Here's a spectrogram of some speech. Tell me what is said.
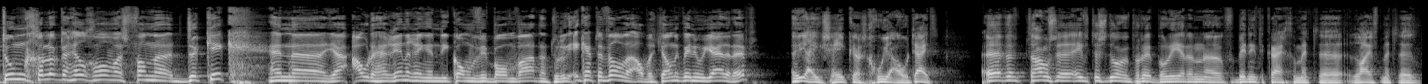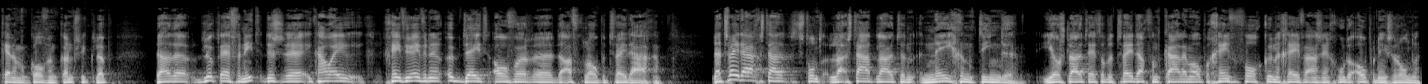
Toen geluk nog heel gewoon was van eh, de kick. En eh, ja, oude herinneringen die komen weer boven water natuurlijk. Ik heb er wel, eh, Albert-Jan. Ik weet niet hoe jij dat hebt. Uh, ja, zeker. Goede oude tijd. we, trouwens, even tussendoor. We proberen een verbinding te krijgen met, live met de Kennemer Golf Country Club. Nou, dat, lukt even niet, dus eh, ik, hou even, geef u even een update over eh, de afgelopen twee dagen. Na twee dagen staat, stond staat Luiten 19e. Joost Luiten heeft op de tweede dag van het KLM Open geen vervolg kunnen geven aan zijn goede openingsronde.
